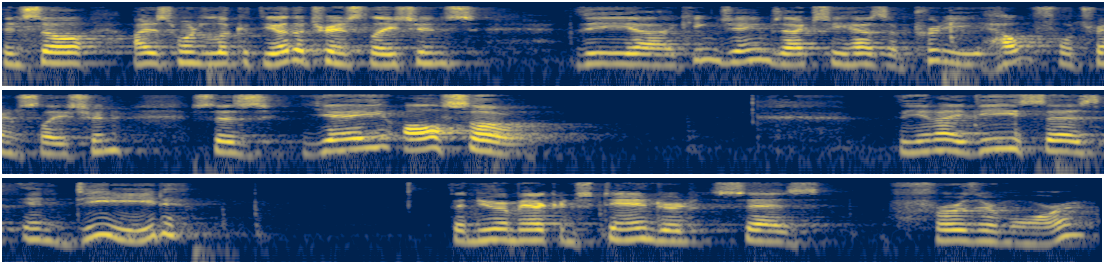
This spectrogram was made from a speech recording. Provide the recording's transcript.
And so I just wanted to look at the other translations. The uh, King James actually has a pretty helpful translation. It says, yea, also. The NIV says, indeed. The New American Standard says, furthermore.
